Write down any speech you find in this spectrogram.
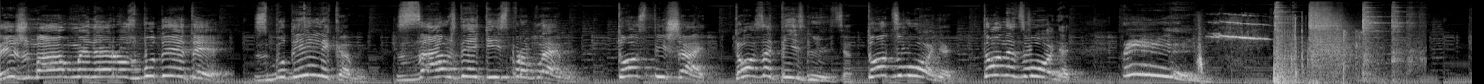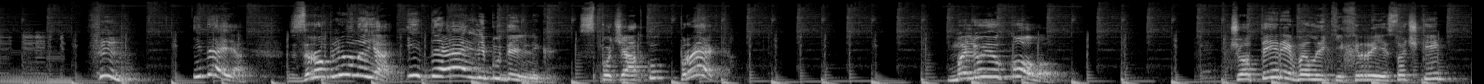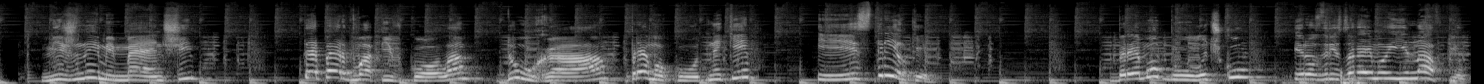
Ти ж мав мене розбудити! З будильниками завжди якісь проблеми. То спішать, то запізнюються, то дзвонять, то не дзвонять. Хм, ідея. Зроблю на я ідеальний будильник. Спочатку проект. Малюю коло. Чотири великих рисочки, між ними менші. Тепер два півкола, дуга, прямокутники і стрілки. Беремо булочку і розрізаємо її навпіл.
